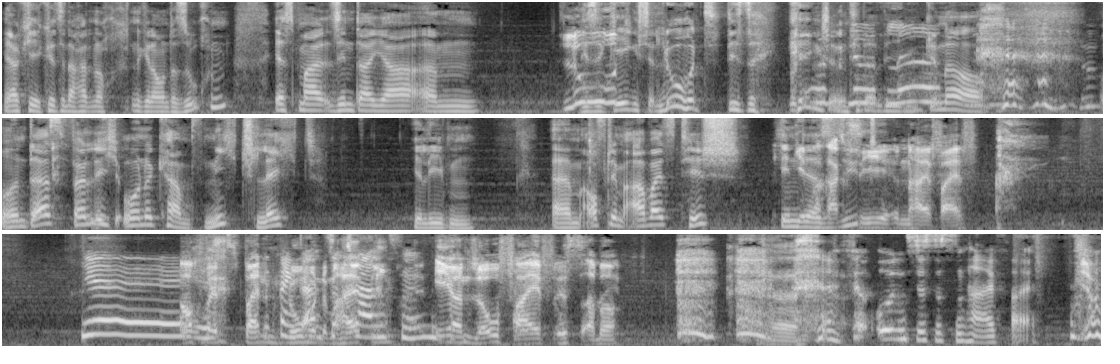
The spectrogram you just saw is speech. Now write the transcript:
Ja, okay, könnt ihr nachher noch genau untersuchen. Erstmal sind da ja ähm, diese Gegenstände, Loot, diese Gegenstände, die da liegen. Genau. Und das völlig ohne Kampf. Nicht schlecht, ihr Lieben. Ähm, auf dem Arbeitstisch ich in der Araxi Süd... ein High Five. Yay! Auch wenn es bei einem Blumen im Halbling eher ein Low Five ist, aber. Für uns ist es ein High Five. Ja.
